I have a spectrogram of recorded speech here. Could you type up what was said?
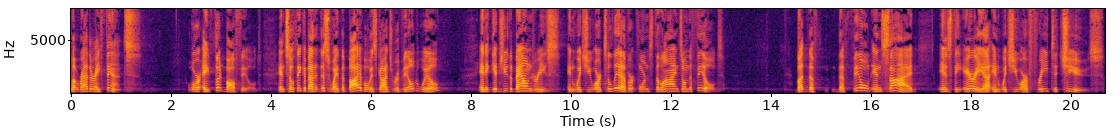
but rather a fence or a football field. And so think about it this way the Bible is God's revealed will, and it gives you the boundaries in which you are to live, or it forms the lines on the field. But the, the field inside is the area in which you are free to choose.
